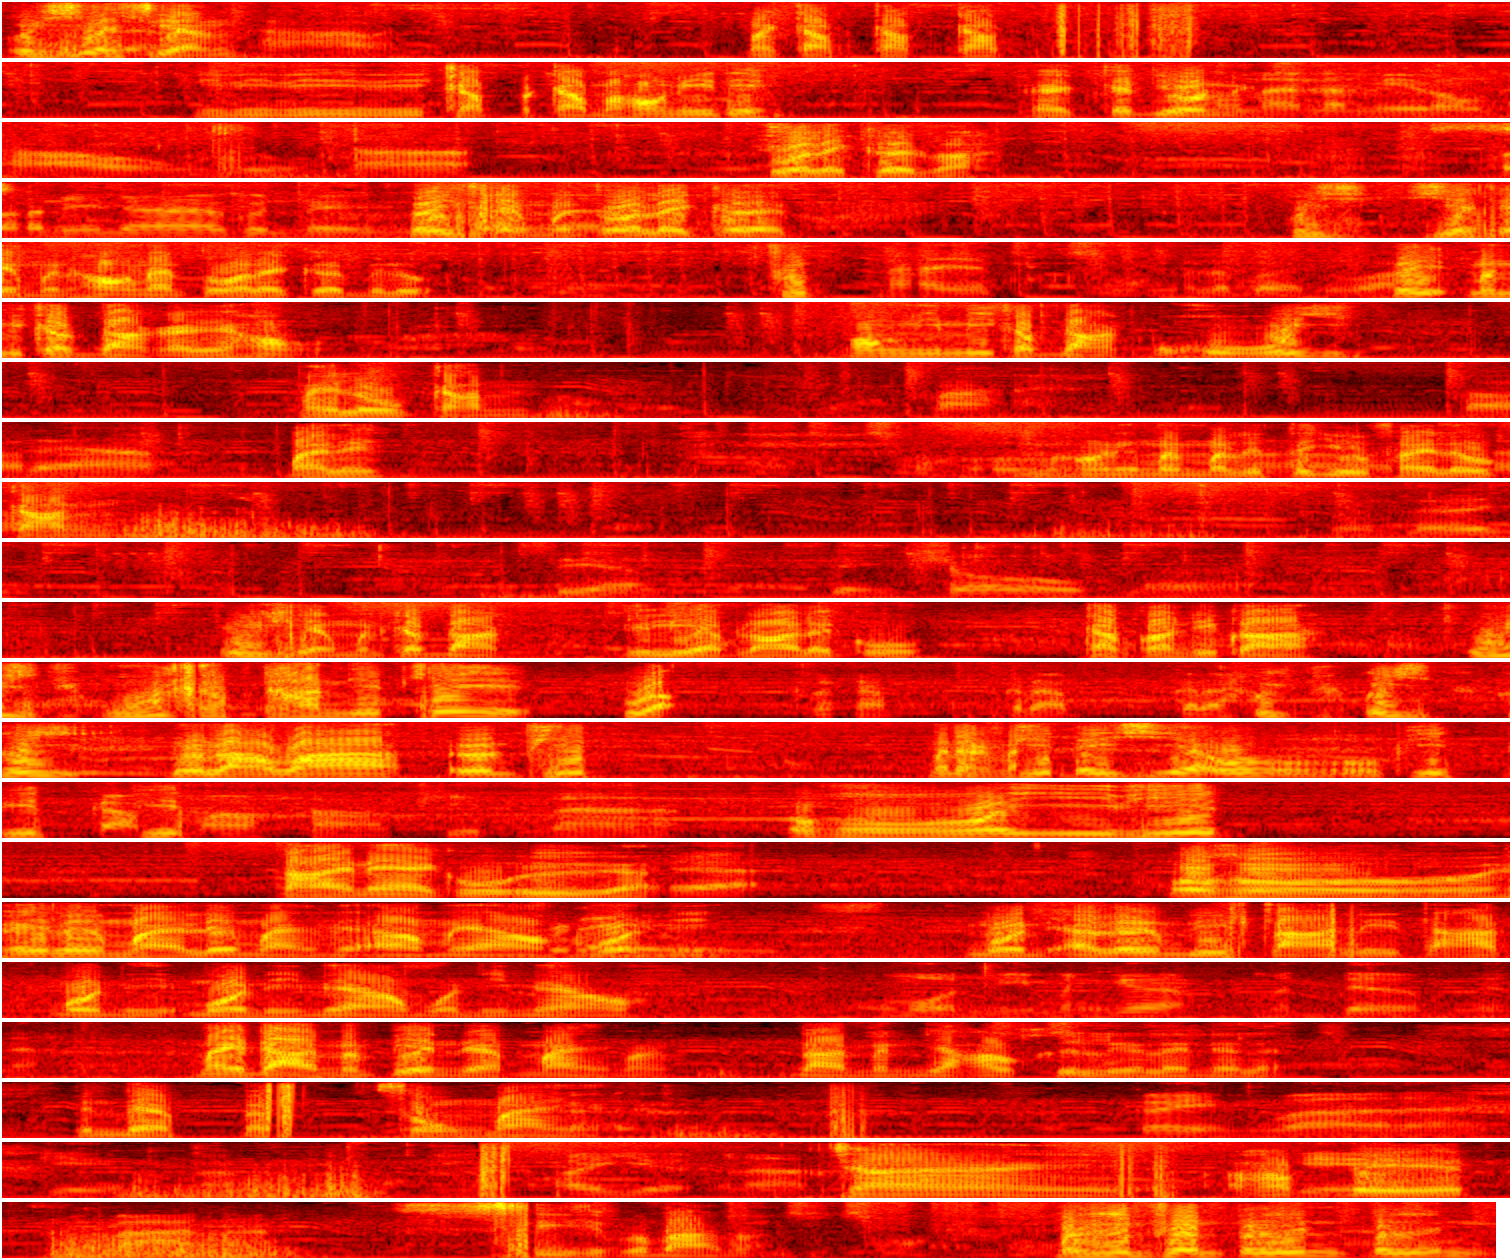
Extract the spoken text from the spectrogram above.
โอ้ยเฮียเสียงเท้ามากลับกลับกลับนี่นี่นี่นี่กลับกลับมาห้องนี้ดิแต่ก็โยตนรงนั้นน่ะมีรองเท้าอยู่นะ ตัวอะไรเกิดวะ ตอนนี้นะคุณหนึ่งเฮ้ยเสียงเหมือนตัวอะไรเกิดเฮ้ยเฮียเสียงเหมือนห้องนั้นตัวอะไรเกิดไม่รู้ น่าจะระเบิดด้วยเฮ้ยมันมีกับดักอะไรในห้อง ห้องนี้มีกับดัก โอ้โหยไปโลกัน ไปต่อเลยครับไปเลยโอ้โหห้องนี้มันมาลึตยูไฟโลกันเปิดเลย เสียง เสียงโชคนะอุ้ยเสียงเหมือนกับดักเรียบร้อยเลยกู กลับก่อนดีกว่า อุ้ยอุ้ยกลับทันเย็ดเก้อุ้ยกลับกลับกลับอุ้ยเฮ้ยเฮ้ยโดนลาวาโดนพิษมาดักพิษไอ้เหี้ยโอ้โหพิษพิษกลับพิษมาหาพิษนะฮะโอ้โหอีพิษตายแน่กูเอือเออโอ้โหให้ยเริ่มใหม่เริ่มใหม่ไม่เอาไม่เอาหมดนี้ หมดเอาเริ่มรีสตาร์ทรีสตาร์ทหมดนี้หมดนี้ไม่เอาหมดนี้ไม่เอาโหมดนี้มันก็เหมือนเดิมเลยนะไม่ด่านมันเปลี่ยนแบบใหม่มั้งด่านมันยาวขึ้นหรืออะไรเนี่ยแหละ เป็นแบบแบบทรงใหม่อะก็เห็นว่านะเกมก็ไม่ค่อยเยอะนะใช่อัปเดตบาทนะสี่สิบกว่าบาทมั้งปืนเฟนปืนปืน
